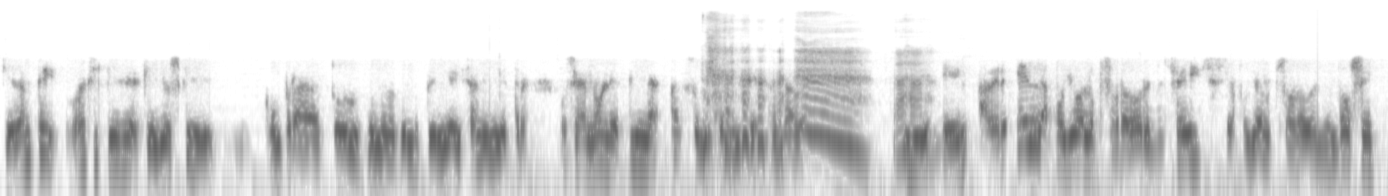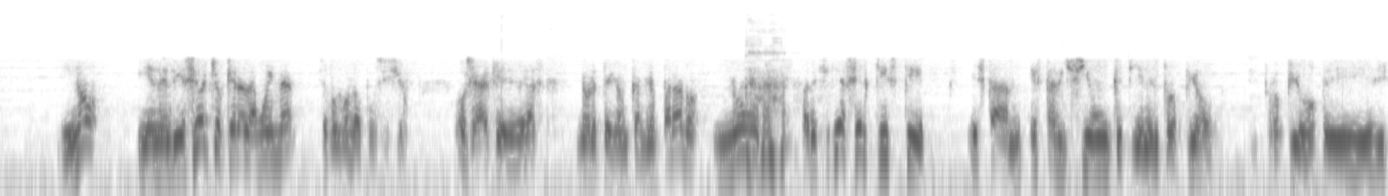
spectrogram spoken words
que Dante, así que es de aquellos que compra todos los números de lotería y sale en letra, o sea, no le atina absolutamente a nada. Y él, a ver, él apoyó a López Obrador en el 6, apoyó a López Obrador en el 12, y no, y en el 18, que era la buena, se fue con la oposición. O sea que de veras no le pega un camión parado. No, parecería ser que este esta esta visión que tiene el propio propio eh,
